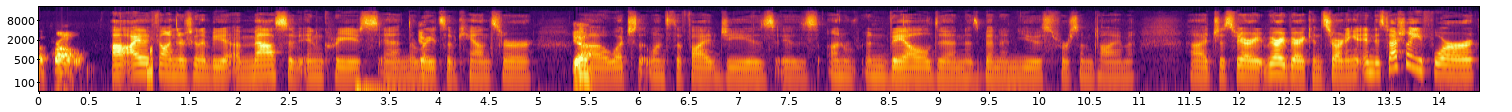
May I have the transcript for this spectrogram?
a problem. Uh, I have a feeling there's going to be a massive increase in the rates of cancer. Yeah. Uh, once the, once the 5G is is un- unveiled and has been in use for some time, uh, it's just very very very concerning, and especially for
